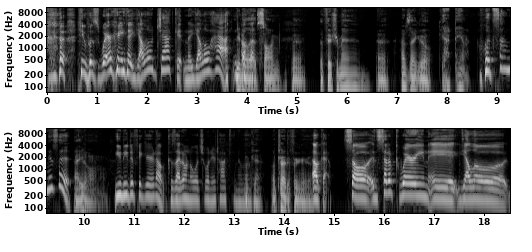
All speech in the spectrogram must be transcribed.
He was wearing a yellow jacket and a yellow hat. You know that song, uh, "The Fisherman." Uh, how does that go? God damn it! What song is it? I don't know. You need to figure it out because I don't know which one you're talking about. Okay, I'll try to figure it out. Okay. So instead of wearing a yellow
